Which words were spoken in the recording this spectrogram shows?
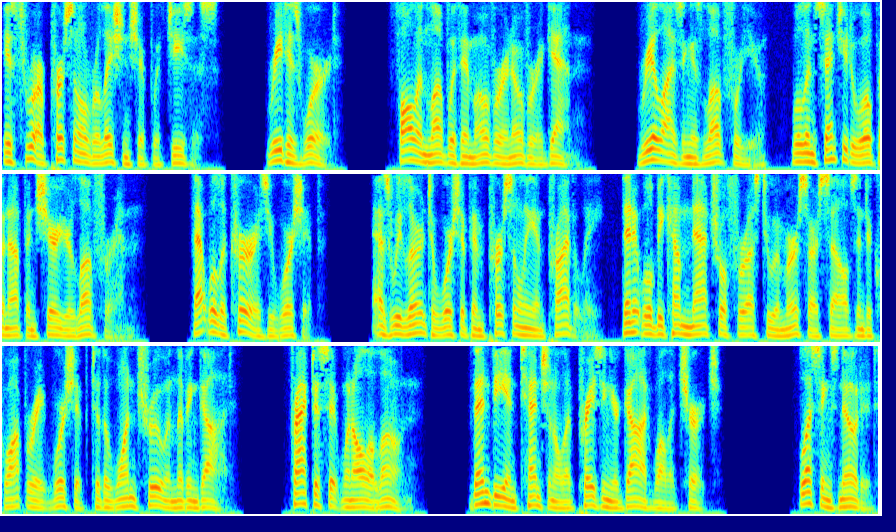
is through our personal relationship with Jesus. Read His Word. Fall in love with Him over and over again. Realizing His love for you, will incent you to open up and share your love for Him. That will occur as you worship. As we learn to worship Him personally and privately, then it will become natural for us to immerse ourselves into cooperate worship to the one true and living God. Practice it when all alone. Then be intentional at praising your God while at church. Blessings noted,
